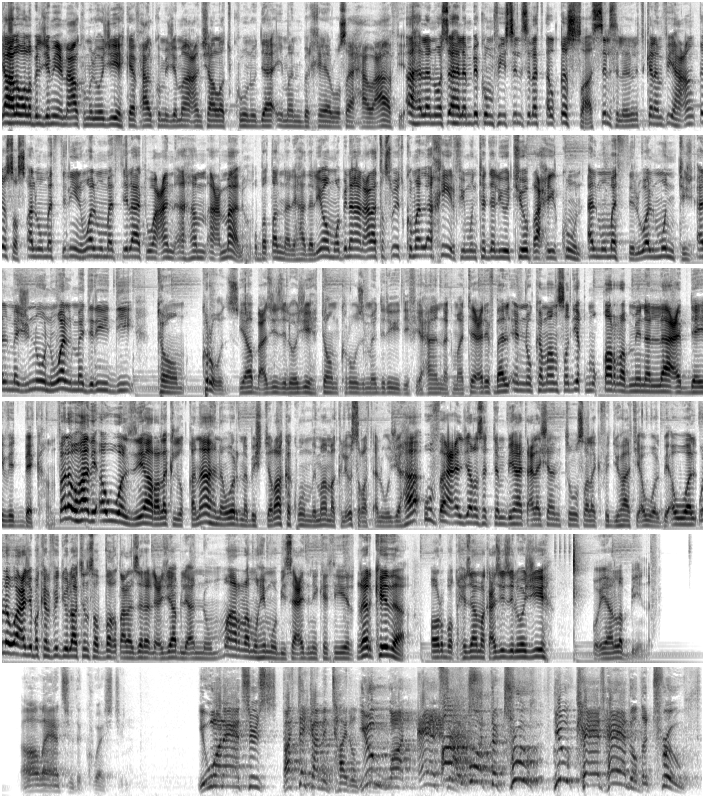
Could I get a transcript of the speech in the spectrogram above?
يا هلا والله بالجميع معاكم الوجيه. كيف حالكم يا جماعة؟ إن شاء الله تكونوا دائما بخير وصحة وعافية. أهلا وسهلا بكم في سلسلة القصة السلسلة اللي نتكلم فيها عن قصص الممثلين والممثلات وعن أهم أعمالهم. وبطلنا لهذا اليوم وبناء على تصويتكم الأخير في منتدى اليوتيوب راح يكون الممثل والمنتج المجنون والمدريدي توم كروز. ياب عزيزي الوجيه توم كروز مدريدي في حال انك ما تعرف بل إنه كمان صديق مقرب من اللاعب ديفيد بيكهام. فلو هذه أول زيارة لك للقناة نورنا باشتراكك وانضمامك لأسرة الوجهاء وفعل جرس التنبيهات علشان توصلك فيديوهاتي أول بأول. ولو أعجبك الفيديو لا تنسى الضغط على زر الإعجاب لأنه مرة مهم وبيساعدني كثير. غير كذا أربط حزامك عزيزي الوجيه ويلا بينا. I'll answer the question. You want answers? I think I'm entitled. You want answers? I want the truth! You can't handle the truth.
